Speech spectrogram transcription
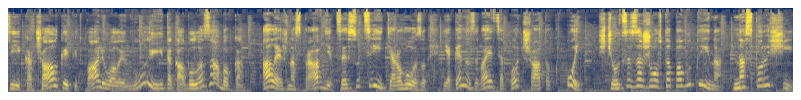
ці качалки, підпалювали. Ну і така була забавка. Але ж насправді це суцвіття рогозу, яке називається початок. Ой, що це за жовта павутина на спориші?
